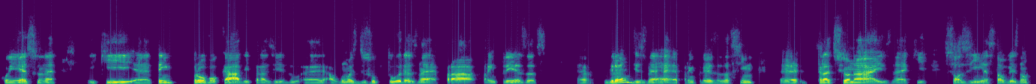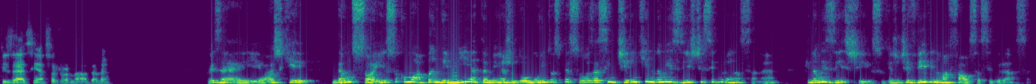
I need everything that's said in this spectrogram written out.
conheço, né? E que é, tem provocado e trazido é, algumas disrupturas, né, para empresas é, grandes, né, para empresas assim é, tradicionais, né, que sozinhas talvez não fizessem essa jornada, né? Pois é, e eu acho que não só isso, como a pandemia também ajudou muito as pessoas a sentirem que não existe segurança, né? Que não existe isso, que a gente vive numa falsa segurança.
